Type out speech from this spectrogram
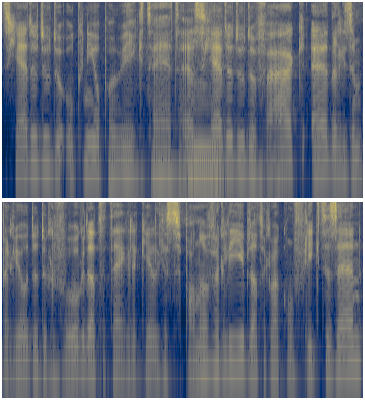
Scheiden doe je ook niet op een week tijd. Hè. Scheiden doe je vaak. Hè. Er is een periode ervoor dat het eigenlijk heel gespannen verliep, dat er wat conflicten zijn.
